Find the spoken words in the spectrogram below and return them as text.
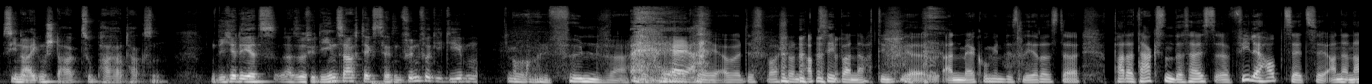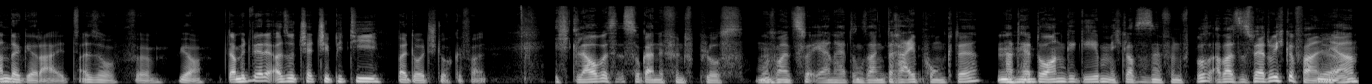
sie neigen stark zu Parataxen. Und ich hätte jetzt, also für den Sachtext hätten Fünfer gegeben Oh, ein Fünfer. Okay, ja, ja. okay, aber das war schon absehbar nach den äh, Anmerkungen des Lehrers. Da Parataxen, das heißt äh, viele Hauptsätze aneinandergereiht. Also äh, ja, damit wäre also ChatGPT bei Deutsch durchgefallen. Ich glaube, es ist sogar eine 5 plus, muss mhm. man jetzt zur Ehrenrettung sagen. Drei Punkte mhm. hat Herr Dorn gegeben. Ich glaube, es ist eine 5 plus, aber es wäre durchgefallen, ja.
